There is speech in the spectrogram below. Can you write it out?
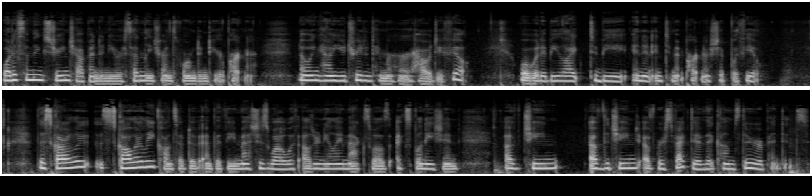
What if something strange happened and you were suddenly transformed into your partner? Knowing how you treated him or her, how would you feel? What would it be like to be in an intimate partnership with you? The scholarly, scholarly concept of empathy meshes well with Elder Neal A. Maxwell's explanation of change of the change of perspective that comes through repentance.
